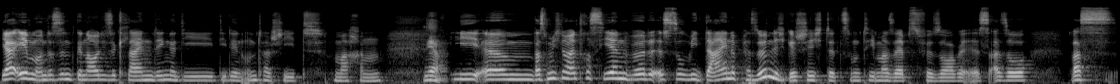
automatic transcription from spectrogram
Ja, eben, und das sind genau diese kleinen Dinge, die, die den Unterschied machen. Ja. Die, ähm, was mich noch interessieren würde, ist so, wie deine persönliche Geschichte zum Thema Selbstfürsorge ist. Also was,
